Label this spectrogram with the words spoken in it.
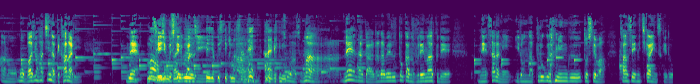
あの、もうバージョン8になってかなり、ね、まあ成熟してる感じ。成熟してきましたね。はい。そうなんですよ。まあ、ね、なんか、ララベルとかのフレームワークで、ね、さらにいろんなプログラミングとしては完成に近いんですけど、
